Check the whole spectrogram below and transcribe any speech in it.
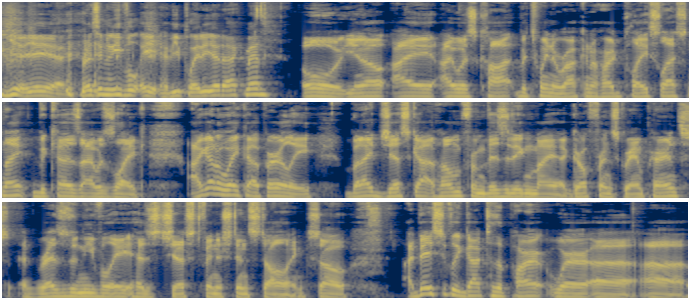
yeah, yeah, yeah. Resident Evil Eight. Have you played it yet, Act Man? Oh, you know, I I was caught between a rock and a hard place last night because I was like, I got to wake up early, but I just got home from visiting my uh, girlfriend's grandparents, and Resident Evil Eight has just finished installing. So I basically got to the part where uh, uh,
